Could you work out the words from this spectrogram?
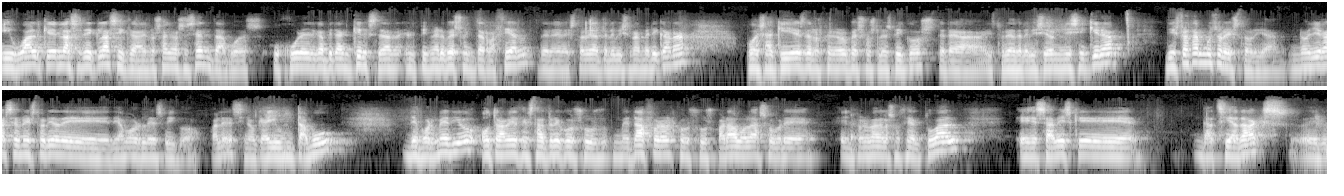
Igual que en la serie clásica, en los años 60, pues Uhura y el Capitán Kirk se dan el primer beso interracial de la historia de la televisión americana, pues aquí es de los primeros besos lésbicos de la historia de televisión. Ni siquiera disfrazan mucho la historia, no llega a ser una historia de, amor lésbico, ¿vale? Sino que hay un tabú de por medio. Otra vez Star Trek con sus metáforas, con sus parábolas sobre el problema de la sociedad actual. Eh, sabéis que Dacia Dax, el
